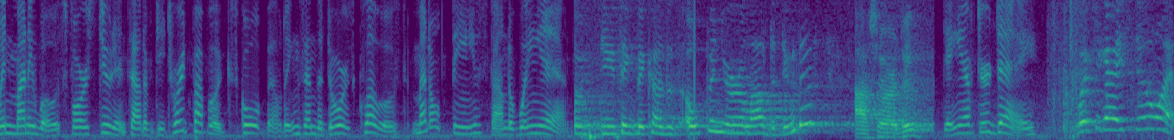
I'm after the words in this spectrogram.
When money woes forced students out of Detroit public school buildings and the doors closed, metal thieves found a way in. Do you think because it's open you're allowed to do this? I sure do. Day after day. What you guys doing?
